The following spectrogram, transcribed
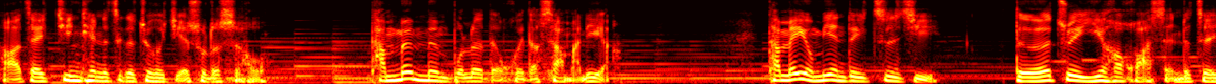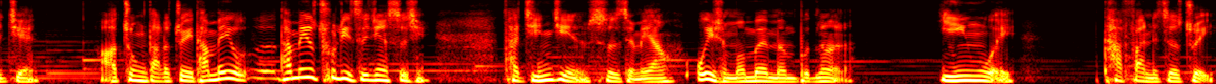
啊，在今天的这个最后结束的时候，他闷闷不乐地回到撒玛利亚，他没有面对自己得罪耶和华神的这件啊重大的罪，他没有他没有处理这件事情，他仅仅是怎么样？为什么闷闷不乐呢？因为他犯的这罪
